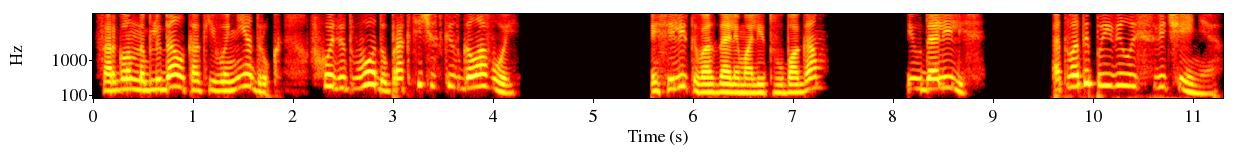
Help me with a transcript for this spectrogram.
Саргон наблюдал, как его недруг входит в воду практически с головой. Эселиты воздали молитву богам и удалились. От воды появилось свечение.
